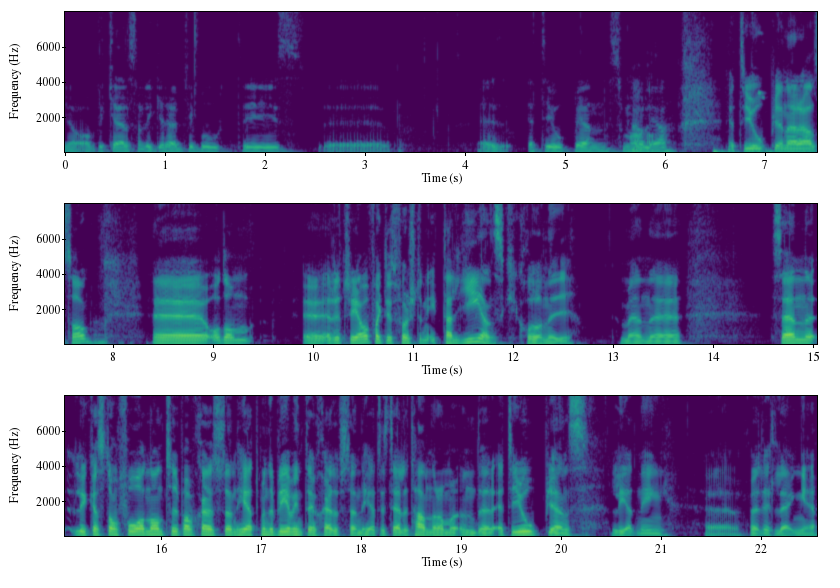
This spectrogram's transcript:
ja, vilka är det som ligger där? Djibouti, eh, eh, Etiopien, Somalia. Etiopien är det alltså. Eh, och de, eh, Eritrea var faktiskt först en italiensk koloni. Men eh, sen lyckades de få någon typ av självständighet men det blev inte en självständighet. Istället hamnade de under Etiopiens ledning eh, väldigt länge.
